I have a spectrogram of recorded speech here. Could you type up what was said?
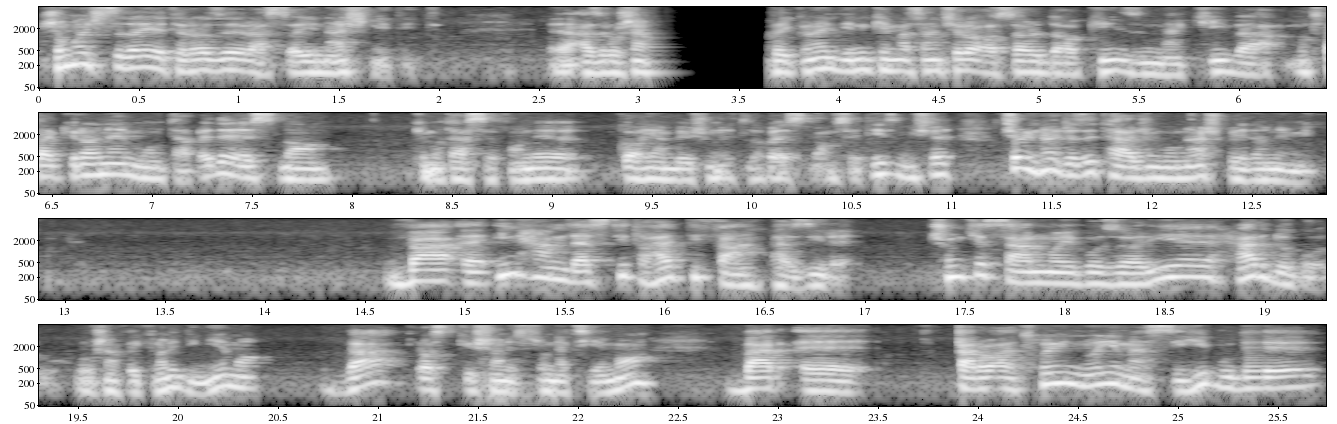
شما هیچ صدای اعتراض رسایی نشنیدید. از روشن فکران دینی که مثلا چرا آثار داکینز مکی و متفکران منتقد اسلام که متاسفانه گاهی هم بهشون اطلاق اسلام ستیز میشه چرا اینها اجازه نشر پیدا نمی‌کنه و این همدستی تا حدی فهم پذیره چون که سرمایه گذاری هر دو گروه روشنفکران دینی ما و راستکشان سنتی ما بر قرائت های نوع مسیحی بوده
